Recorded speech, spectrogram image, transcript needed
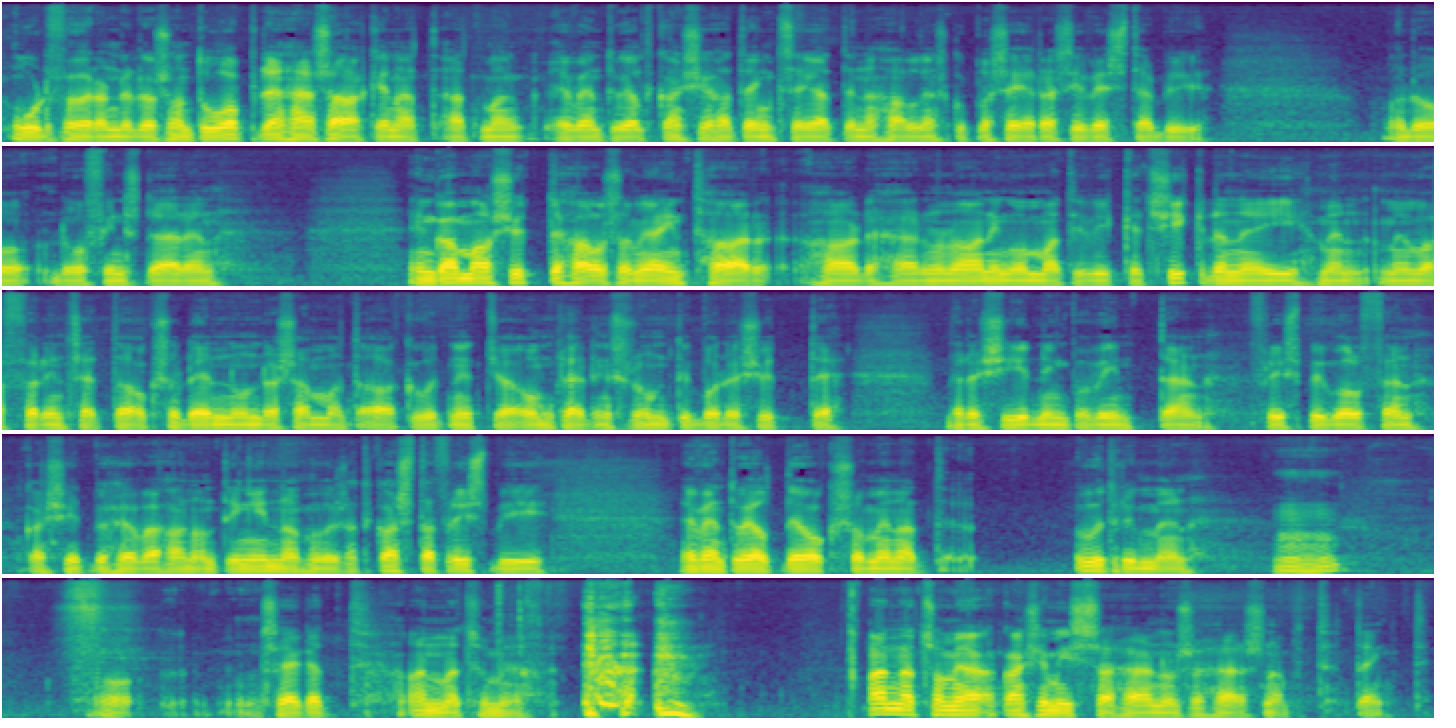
ordförande då som tog upp den här saken att, att man eventuellt kanske har tänkt sig att den här hallen skulle placeras i Västerby. Och då, då finns där en en gammal skyttehall som jag inte har, har det här någon aning om att i vilket skick den är i, men, men varför inte sätta också den under samma tak, utnyttja omklädningsrum till både skytte, där det är skidning på vintern, frisbeegolfen kanske inte behöver ha någonting inomhus, att kasta frisbee, eventuellt det också, men att utrymmen. Mm. Och säkert annat som jag annat som jag kanske missar här nu så här snabbt tänkt.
